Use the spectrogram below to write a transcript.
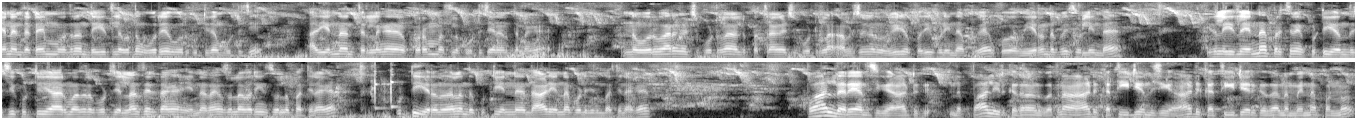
ஏன்னா இந்த டைம் பார்த்தீங்கன்னா இந்த இதில் வந்து ஒரே ஒரு குட்டி தான் போட்டுச்சு. அது என்னன்னு தெரிலங்க குரம் மாதத்தில் போட்டுச்சு என்னன்னு தெரிலங்க இன்னும் ஒரு வாரம் கழிச்சு போட்டுக்கலாம் இல்லை பத்து நாள் கழிச்சு போட்டுக்கலாம். அப்படின்னு சொல்லி நம்ம வீடியோ பதிவு பண்ணியிருந்தேன் அப்போவே இப்போ இறந்த போய் சொல்லியிருந்தேன். இதில் இதில் என்ன பிரச்சனை? குட்டி இறந்துச்சு. குட்டி ஆறு மாதத்தில் போட்டுச்சு. எல்லாம் சரி தாங்க என்ன தாங்க சொல்ல வரீங்க சொல்ல பார்த்தீங்கன்னாக்கா குட்டி இறந்ததால் அந்த குட்டி என்ன அந்த ஆடு என்ன பண்ணுச்சுன்னு பார்த்தீங்கன்னாக்கா பால் நிறையா இருந்துச்சுங்க ஆட்டுக்கு. இந்த பால் இருக்கிறதால வந்து பார்த்தீங்கன்னா ஆடு கத்திக்கிட்டே இருந்துச்சுங்க. ஆடு கத்திக்கிட்டே இருக்கிறதால நம்ம என்ன பண்ணோம்?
